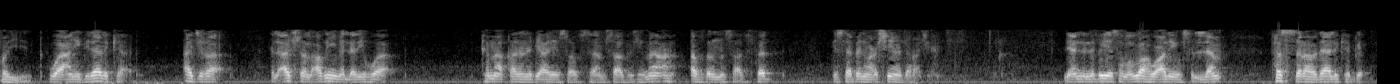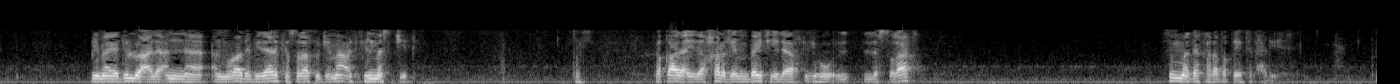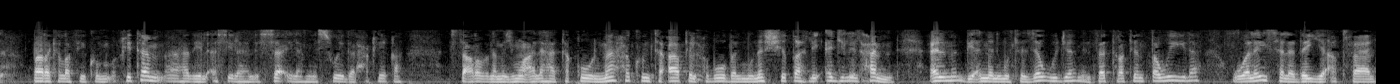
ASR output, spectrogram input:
طيب. وأعني بذلك أجر الأجر العظيم الذي هو كما قال النبي عليه الصلاة والسلام صلاة الجماعة أفضل من صلاة الفرد بسبع وعشرين درجة. لأن النبي صلى الله عليه وسلم فسر ذلك بما يدل على أن المراد بذلك صلاة الجماعة في المسجد. طيب. فقال إذا خرج من بيته لا يخرجه للصلاة ثم ذكر بقية الحديث. نعم. بارك الله فيكم. ختام هذه الأسئلة للسائلة من السويد الحقيقة. استعرضنا مجموعة لها تقول ما حكم تعاطي الحبوب المنشطة لأجل الحمل؟ علما بأنني متزوجة من فترة طويلة وليس لدي أطفال.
